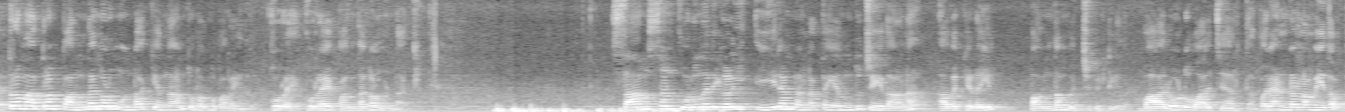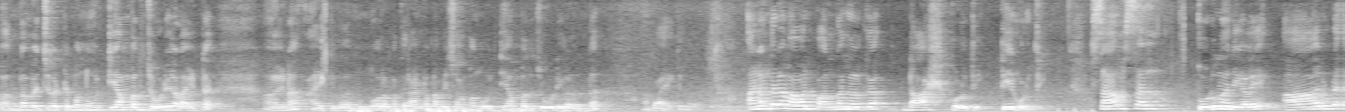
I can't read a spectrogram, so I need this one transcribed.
എത്രമാത്രം പന്തങ്ങളും ഉണ്ടാക്കി എന്നാണ് തുടർന്ന് പറയുന്നത്. കുറേ കുറേ പന്തങ്ങളും ഉണ്ടാക്കി. സാംസൺ കുറുനരികളിൽ ഈ രണ്ടെണ്ണത്തെ എന്തു ചെയ്താണ് അവയ്ക്കിടയിൽ പന്തം വെച്ച് കിട്ടിയത്? വാലോട് വാൽ ചേർത്ത്. അപ്പോൾ രണ്ടെണ്ണം വീതം പന്തം വെച്ച് കിട്ടുമ്പോൾ നൂറ്റി അമ്പത് ജോഡികളായിട്ട് ആണ് അയക്കുന്നത്. മുന്നൂറെണ്ണത്തിൽ രണ്ടെണ്ണം വെച്ചാകുമ്പോൾ നൂറ്റി അമ്പത് ജോഡികളുണ്ട് അപ്പോൾ അയക്കുന്നത്. അനന്തരം അവൻ പന്തങ്ങൾക്ക് ഡാഷ് കൊളുത്തി തീ കൊളുത്തി. സാംസൺ കുറുനരികളെ ആരുടെ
